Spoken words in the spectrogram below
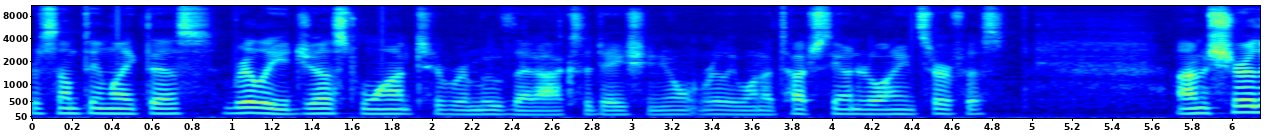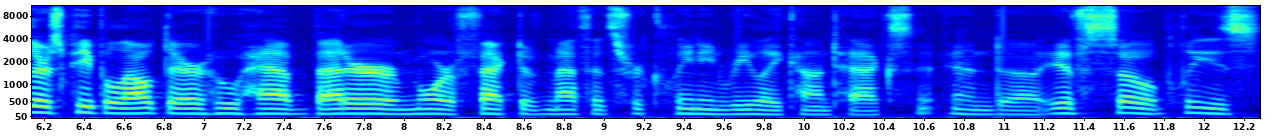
for something like this. Really, you just want to remove that oxidation. You don't really want to touch the underlying surface. I'm sure there's people out there who have better and more effective methods for cleaning relay contacts, and uh, if so, please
